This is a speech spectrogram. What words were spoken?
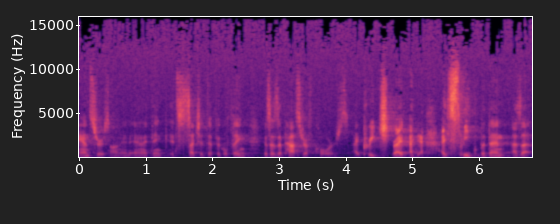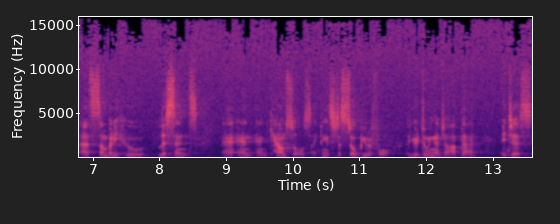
answers on it. And i think it's such a difficult thing because as a pastor of course i preach right? I, I speak. But then as, a, as somebody who listens and, and, and counsels i think it's just so beautiful that you're doing a job that it just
